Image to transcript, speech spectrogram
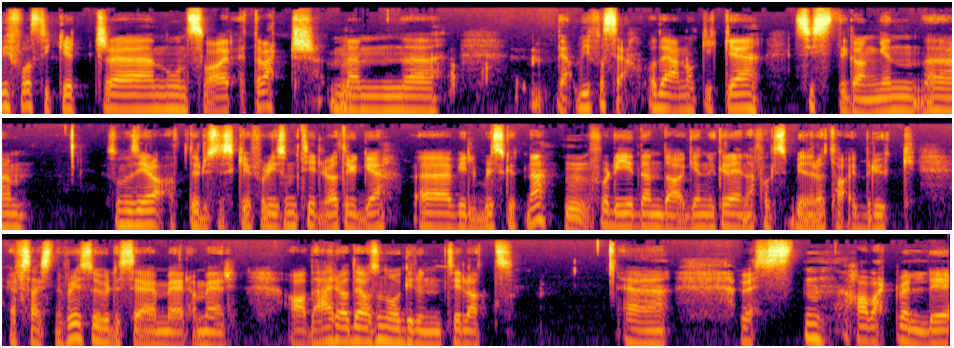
vi får sikkert eh, noen svar etter hvert, men eh, ja, vi får se. Og det er nok ikke siste gangen eh, som du sier da, at russiske fly som tidligere var trygge, uh, vil bli skutt ned. Fordi den dagen Ukraina faktisk begynner å ta i bruk F-16-fly, så vil vi se mer og mer av det her. Og det er også noe av grunnen til at uh, Vesten har vært veldig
